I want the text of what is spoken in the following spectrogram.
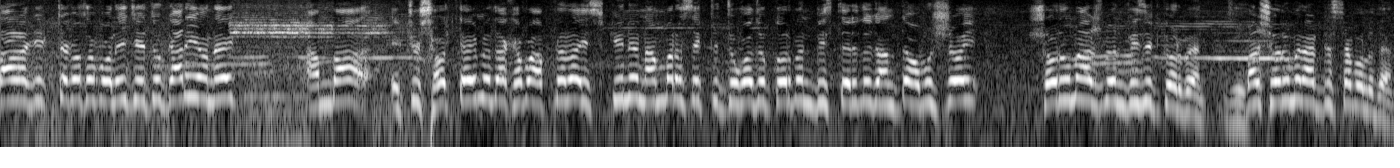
তার আগে একটা কথা বলি যেহেতু গাড়ি অনেক আমরা একটু শর্ট টাইমে দেখাবো। আপনারা স্ক্রিনে নাম্বার আছে একটু যোগাযোগ করবেন বিস্তারিত জানতে অবশ্যই। শোরুমে আসবেন ভিজিট করবেন বা শোরুমের অ্যাড্রেসটা বলে দেন।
